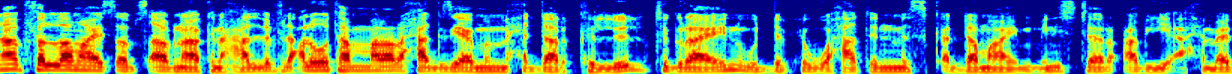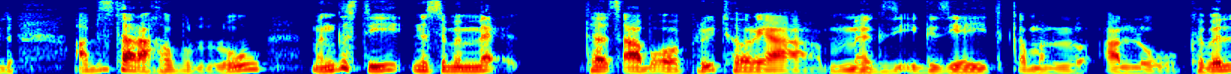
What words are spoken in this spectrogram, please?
ናብ ፈላማይ ጸብጻብና ክንሓልፍ ላዕለዎት ኣመራርሓ ግዜያዊ ምምሕዳር ክልል ትግራይን ውድብ ሕወሓትን ምስ ቀዳማይ ሚኒስተር ኣብዪ ኣሕመድ ኣብ ዝተራኸብሉ መንግስቲ ንስምምዕ ተጻብኦ ፕሪቶርያ መግዚኢ ግዜ ይጥቀመሉ ኣለው ክብል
